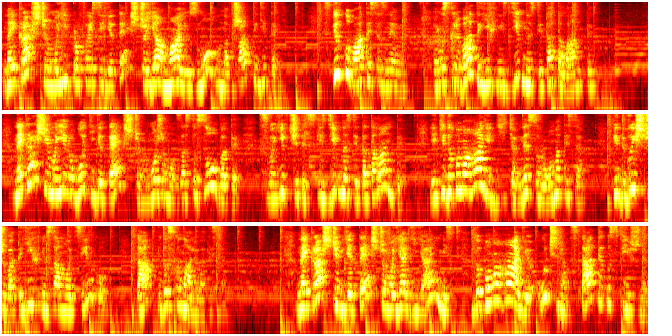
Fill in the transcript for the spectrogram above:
Найкраще в моїй професії є те, що я маю змогу навчати дітей, спілкуватися з ними, розкривати їхні здібності та таланти. Найкраще в моїй роботі є те, що ми можемо застосовувати свої вчительські здібності та таланти, які допомагають дітям не соромитися, підвищувати їхню самооцінку та вдосконалюватися. Найкращим є те, що моя діяльність допомагає учням стати успішними.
